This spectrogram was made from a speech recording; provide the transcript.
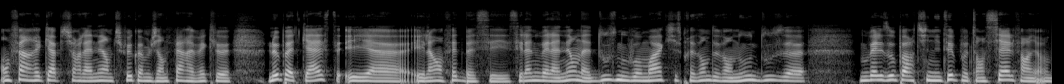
on fait un récap sur l'année, un petit peu comme je viens de faire avec le, podcast. Et, euh, et, là, en fait, bah, c'est la nouvelle année. On a 12 nouveaux mois qui se présentent devant nous, 12... Euh, nouvelles opportunités potentielles. Enfin,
